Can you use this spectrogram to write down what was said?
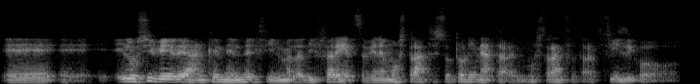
e, e, e, lo si vede anche nel, nel, film, la differenza viene mostrata e sottolineata la dimostranza tra il fisico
